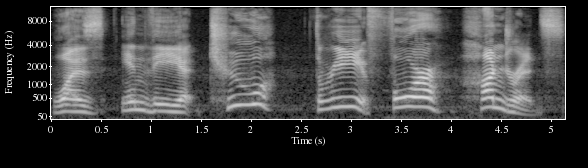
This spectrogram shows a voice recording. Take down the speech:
was in the two three, four hundreds.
